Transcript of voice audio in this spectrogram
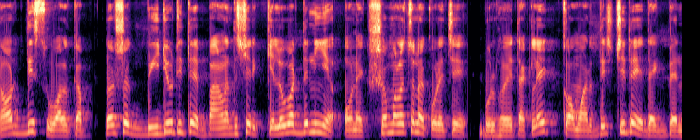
not this world cup দর্শক, ভিডিওটিতে বাংলাদেশের খেলোয়াড়দের নিয়ে অনেক সমালোচনা করেছে। ভুল হয়ে থাকলে কমার দৃষ্টিতে দেখবেন।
